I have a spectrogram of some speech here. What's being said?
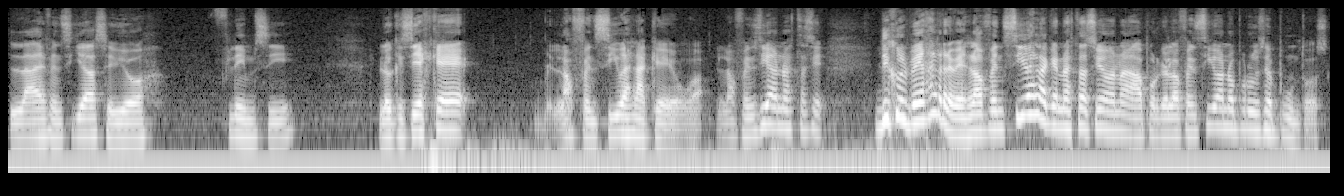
La defensiva se vio flimsy. Lo que sí es que la ofensiva es la que. La ofensiva no está haciendo. Disculpen, es al revés. La ofensiva es la que no está haciendo nada porque la ofensiva no produce puntos.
